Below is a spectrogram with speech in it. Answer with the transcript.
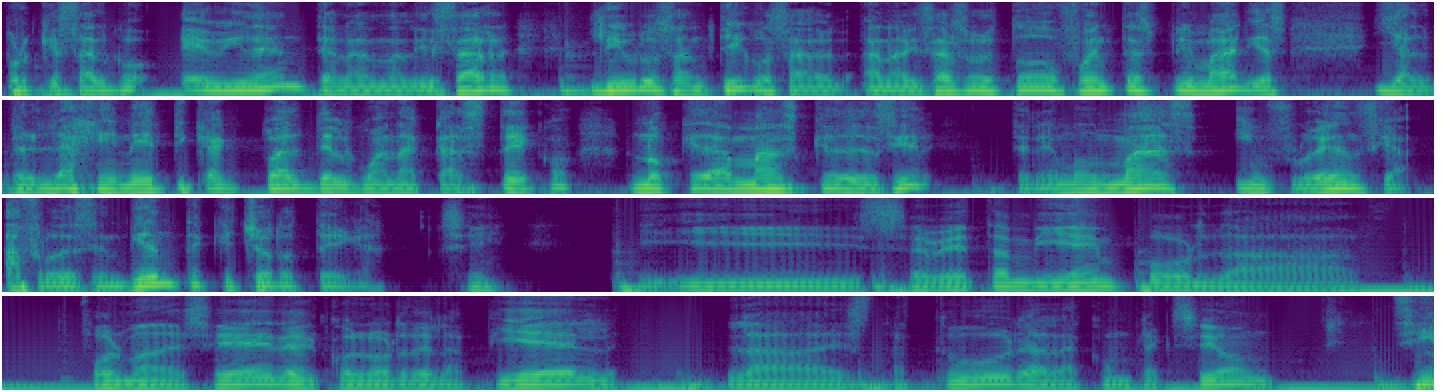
porque es algo evidente al analizar libros antiguos, al analizar sobre todo fuentes primarias y al ver la genética actual del guanacasteco, no queda más que decir, tenemos más influencia afrodescendiente que chorotega. Sí, y, se ve también por la forma de ser, el color de la piel, la estatura, la complexión. Sí,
